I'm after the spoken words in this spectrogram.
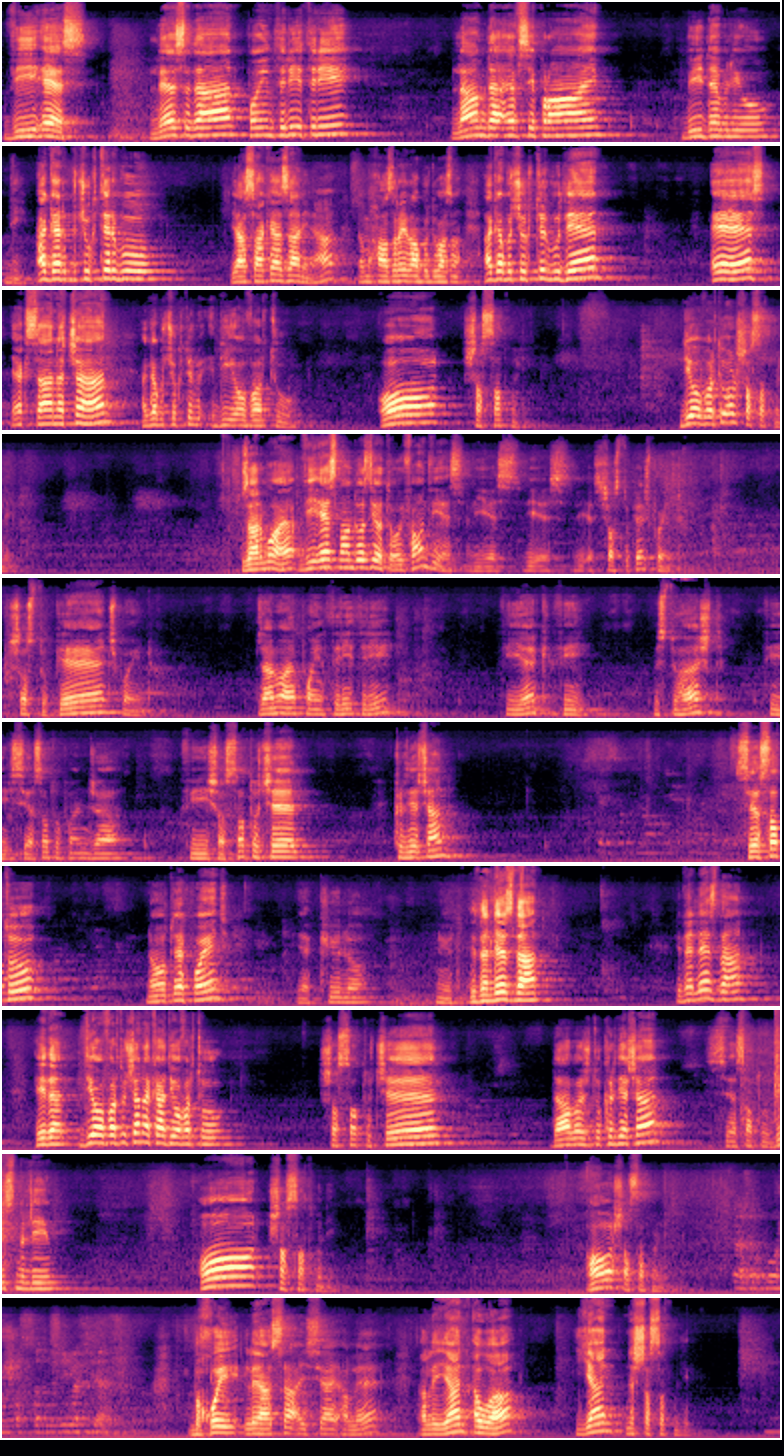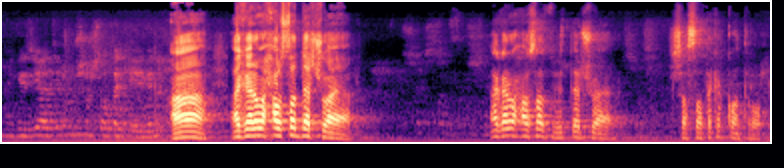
VS less than 0.33 لامدا اف سي برايم بي دبليو دي اگر بچووکتر بوو یاساکە زانین ها لە محازڕی ڕابردو باسان ئەگە بچووکتر بوو دێن ئس یەکسانە چەند ئەگە بچووکتر دی ئۆڤەر تو ئۆر 600 ملی دی ئۆڤەر تو ئۆر 600 ملی بزانم وایە VS مان ئەوی فاوند VS VS VS VS 65 پوینت 65 پوینت بزانم وایە پوینت 33 في يك في 28 في 350 في 640 كردي چند؟ 391 بوينت يا كيلو نيوتن اذا less than? اذا less than? اذا دي اوفر 2 چند اكا دي اوفر 2 640 دابش دو كردي چند 320 مليم اور 600 مليم اور 600 مليم بخۆی لە یاسا ئەیسای ئەڵێ ئەڵێ یان ئەوە یان نە 600 ملیم ئەگەرەوە حوسەت دەرچوایە ئەگەرەوە حوسەت دەرچوایە 600ەکە کۆنتترۆل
